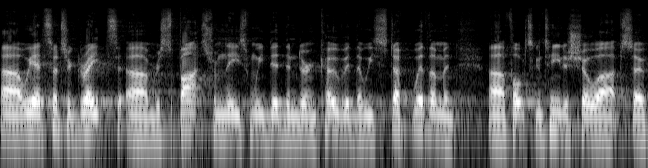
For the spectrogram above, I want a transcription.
Uh, we had such a great uh, response from these when we did them during COVID that we stuck with them, and uh, folks continue to show up. So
